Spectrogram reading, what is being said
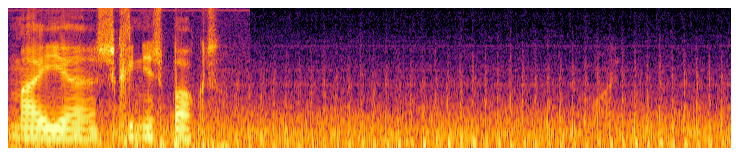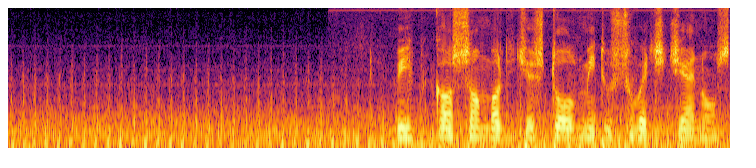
My uh, screen is bugged. Why? Because somebody just told me to switch channels.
